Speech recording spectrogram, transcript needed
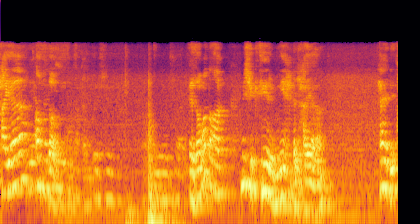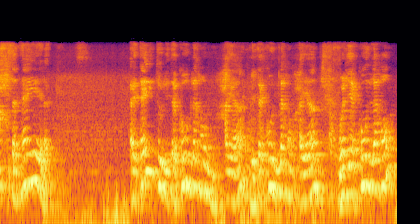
حياة أفضل. إذا وضعك مش كتير منيح بالحياة. هذه أحسن آية لك. أتيت لتكون لهم حياة لتكون لهم حياة وليكون لهم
